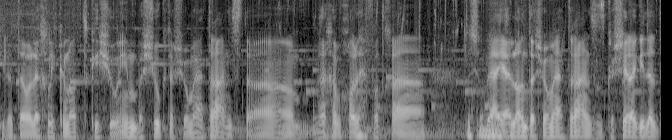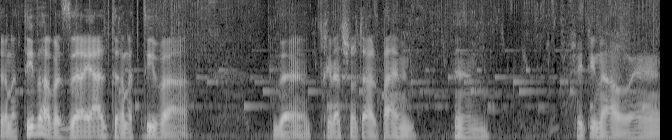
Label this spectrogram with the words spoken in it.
כאילו אתה הולך לקנות קישואים בשוק, אתה שומע טראנס, אתה רכב חולף אותך באיילון, אתה שומע טראנס, אז קשה להגיד אלטרנטיבה, אבל זה היה אלטרנטיבה בתחילת שנות האלפיים, אמ, כשהייתי נער אה,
